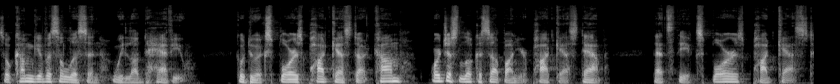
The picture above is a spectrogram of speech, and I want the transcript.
So come give us a listen. We'd love to have you. Go to explorerspodcast.com or just look us up on your podcast app. That's the Explorers Podcast.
